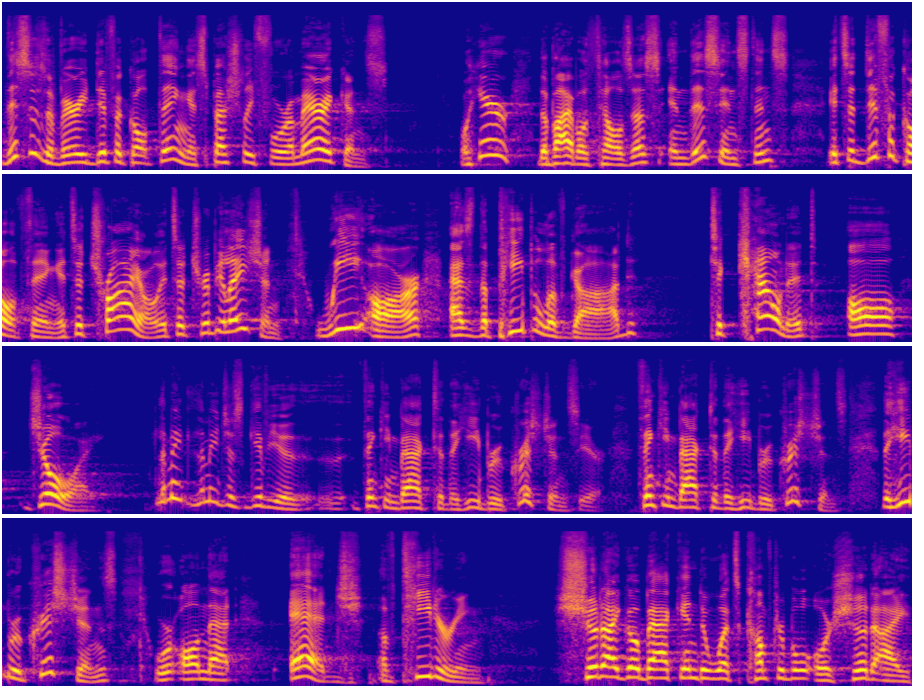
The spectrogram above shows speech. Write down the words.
this is a very difficult thing, especially for Americans. Well, here the Bible tells us in this instance, it's a difficult thing, it's a trial, it's a tribulation. We are, as the people of God, to count it all joy. Let me, let me just give you thinking back to the Hebrew Christians here, thinking back to the Hebrew Christians. The Hebrew Christians were on that edge of teetering. Should I go back into what's comfortable or should I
